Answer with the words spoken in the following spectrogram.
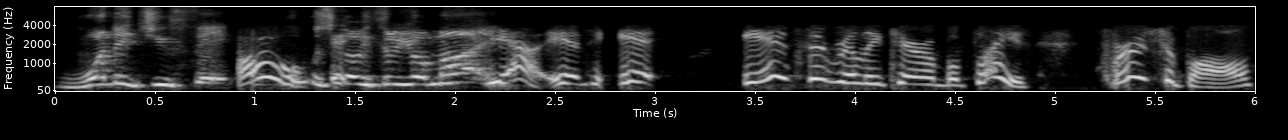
what did you think? Oh, what was it, going through your mind? Yeah, it it is a really terrible place. First of all,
